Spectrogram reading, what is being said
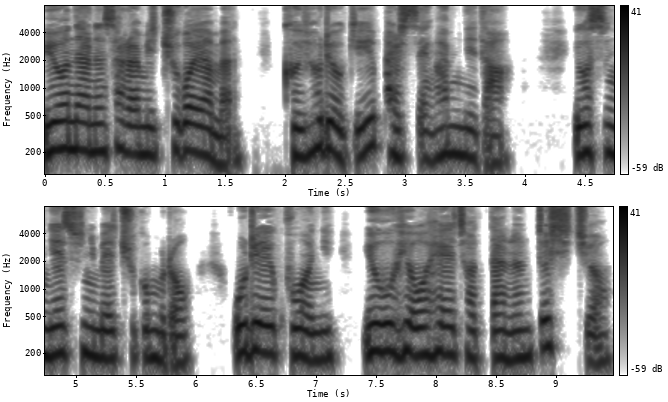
유언하는 사람이 죽어야만 그 효력이 발생합니다. 이것은 예수님의 죽음으로 우리의 구원이 유효해졌다는 뜻이죠.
